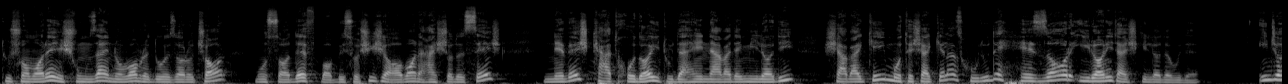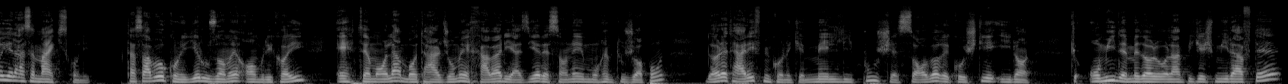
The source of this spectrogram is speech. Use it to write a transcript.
تو شماره 16 نوامبر 2004 مصادف با 26 آبان 83 نوشت کت خدایی تو دهه 90 میلادی شبکه‌ای متشکل از حدود هزار ایرانی تشکیل داده بوده. اینجا یه لحظه مکس کنید. تصور کنید یه روزنامه آمریکایی احتمالا با ترجمه خبری از یه رسانه مهم تو ژاپن داره تعریف می‌کنه که ملی پوش سابق کشتی ایران که امید مدال المپیکش می‌رفته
